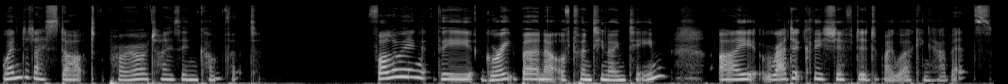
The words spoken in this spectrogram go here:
When did I start prioritizing comfort? Following the great burnout of 2019, I radically shifted my working habits.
